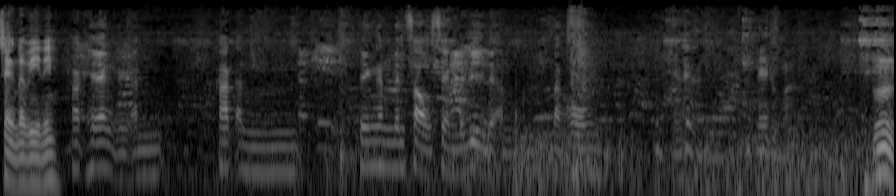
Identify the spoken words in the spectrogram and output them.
เส่งดาวีนี่ฮักแห้งเอออันฮักอันเพลงกันเป็นเสาเสียงดวีเลยอันหนังฮองอืม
